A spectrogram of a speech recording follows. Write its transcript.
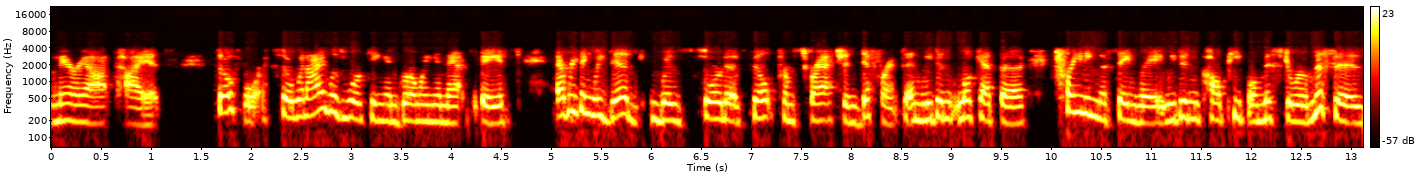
Marriott, Hyatt, so forth. So when I was working and growing in that space, everything we did was sort of built from scratch and different. And we didn't look at the training the same way. We didn't call people Mr. or Mrs.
